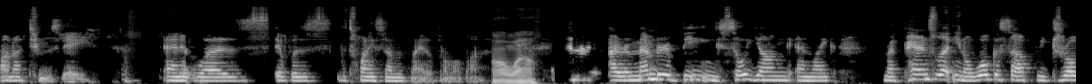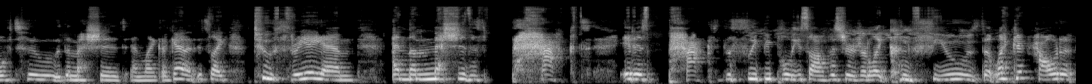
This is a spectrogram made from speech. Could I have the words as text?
on a Tuesday. And it was it was the 27th night of Ramadan. oh wow. I remember being so young and like my parents let you know woke us up. We drove to the masjid and like again it's like two three a.m. and the masjid is packed. It is packed. The sleepy police officers are like confused at like how to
